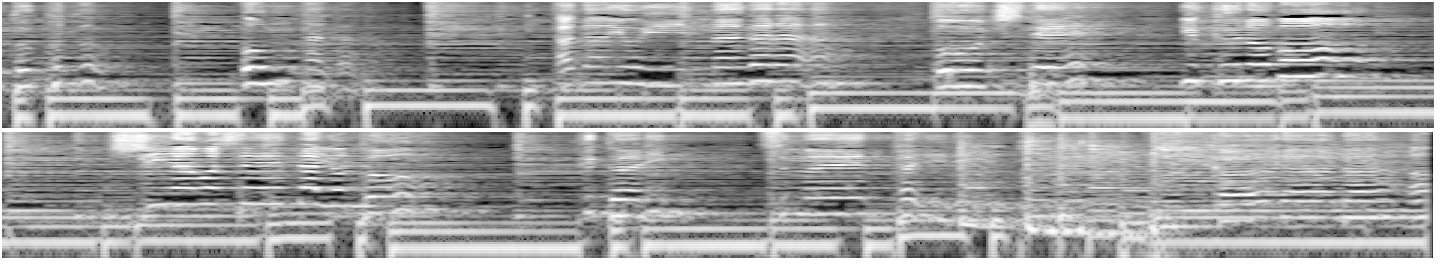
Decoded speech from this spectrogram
男と女が漂いながら落ちてゆくのも幸せだよと二人冷たい体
